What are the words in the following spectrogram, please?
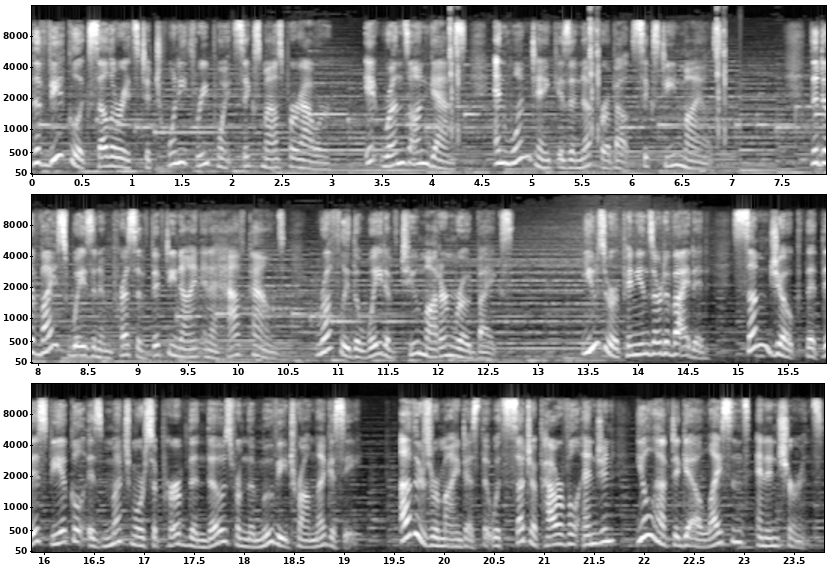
The vehicle accelerates to 23.6 miles per hour. It runs on gas, and one tank is enough for about 16 miles. The device weighs an impressive 59.5 and a half pounds, roughly the weight of two modern road bikes. User opinions are divided. Some joke that this vehicle is much more superb than those from the movie Tron Legacy. Others remind us that with such a powerful engine, you'll have to get a license and insurance.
